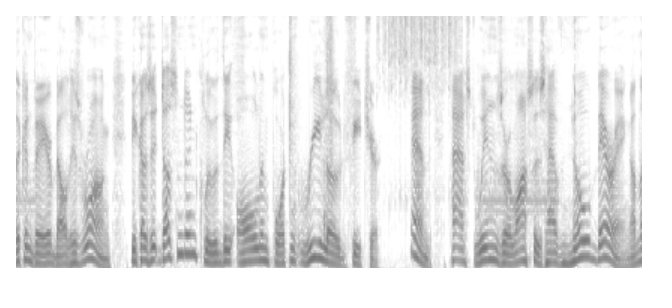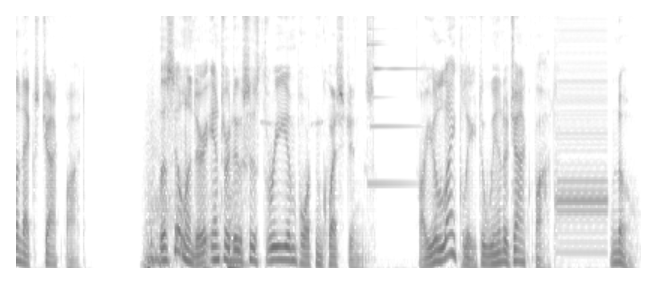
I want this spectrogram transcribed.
The conveyor belt is wrong because it doesn't include the all important reload feature, and past wins or losses have no bearing on the next jackpot. The cylinder introduces three important questions. Are you likely to win a jackpot? No.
